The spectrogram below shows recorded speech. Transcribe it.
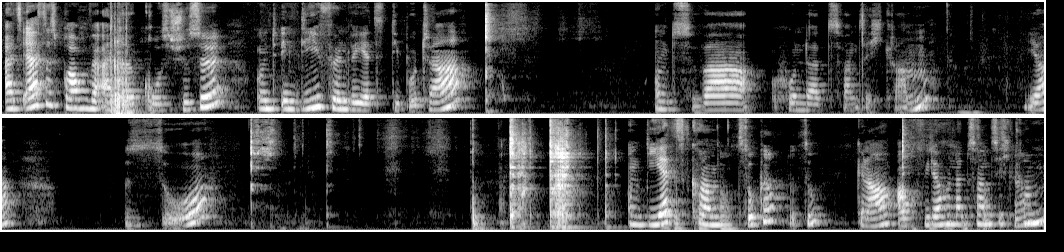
Als erstes brauchen wir eine große Schüssel und in die füllen wir jetzt die Butter. Und zwar 120 Gramm. Ja. So. Und jetzt, kommt Zucker dazu. Genau, auch wieder 120 120 Gramm.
